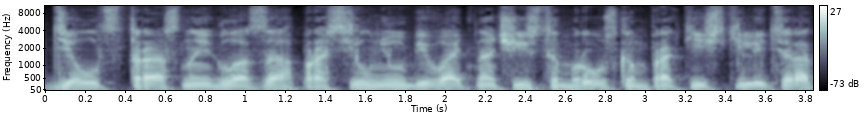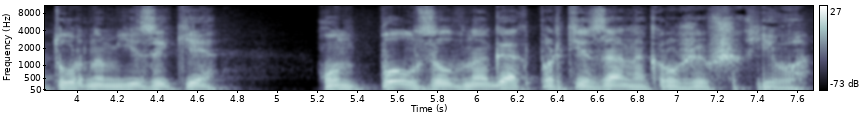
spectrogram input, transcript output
делал страстные глаза, просил не убивать на чистом русском, практически литературном языке. Он ползал в ногах партизан, окруживших его.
